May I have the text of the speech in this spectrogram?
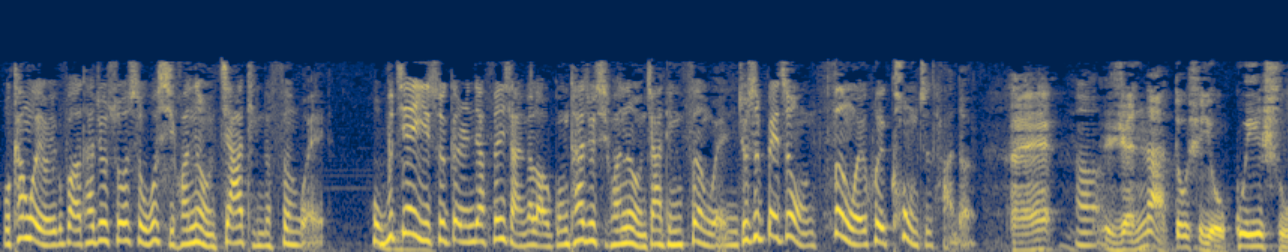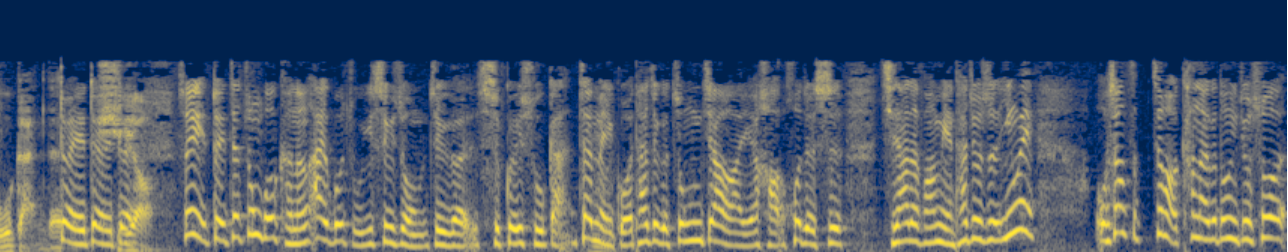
我看过有一个报道，他就说是我喜欢那种家庭的氛围，我不介意是跟人家分享一个老公，他就喜欢那种家庭氛围。你就是被这种氛围会控制他的。哎，嗯人呢都是有归属感的，对对对，所以对，在中国可能爱国主义是一种这个是归属感，在美国它这个宗教啊也好，或者是其他的方面，它就是因为我上次正好看到一个东西，就是说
